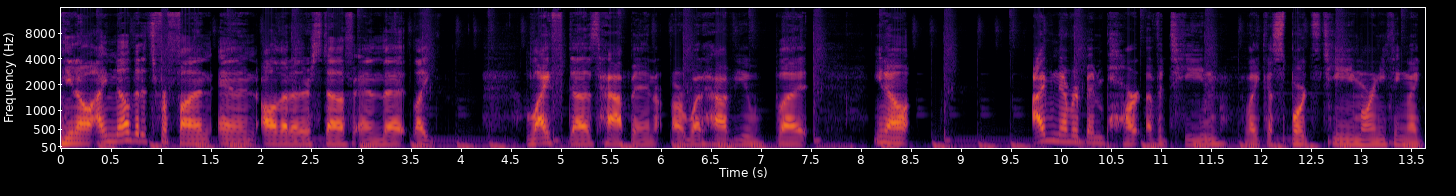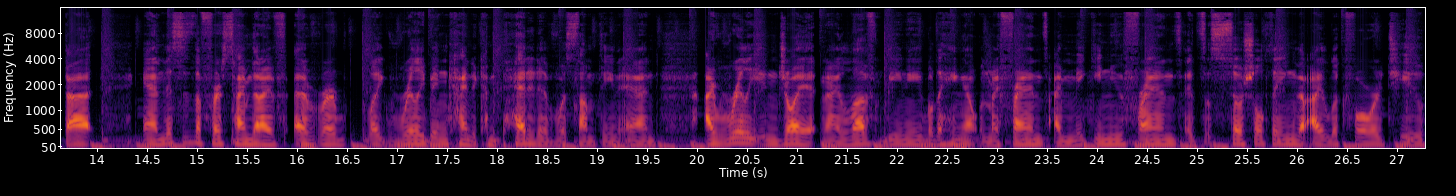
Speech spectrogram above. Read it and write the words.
you know, I know that it's for fun and all that other stuff, and that like life does happen or what have you, but you know, I've never been part of a team, like a sports team or anything like that. And this is the first time that I've ever like really been kind of competitive with something and I really enjoy it and I love being able to hang out with my friends. I'm making new friends. It's a social thing that I look forward to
